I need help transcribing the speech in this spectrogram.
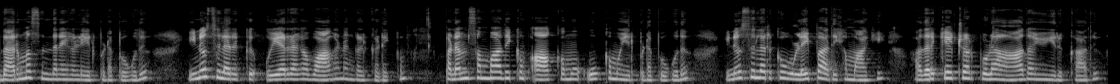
தர்ம சிந்தனைகள் ஏற்பட போகுது. இன்னும் சிலருக்கு உயர் ரக வாகனங்கள் கிடைக்கும். பணம் சம்பாதிக்கும் ஆக்கமோ ஊக்கமோ ஏற்பட போகுது. இன்னும் சிலருக்கு உழைப்பு அதிகமாகி அதற்கேற்றாற் போல ஆதாயம் இருக்காது.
